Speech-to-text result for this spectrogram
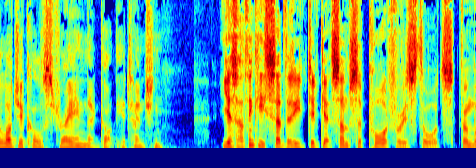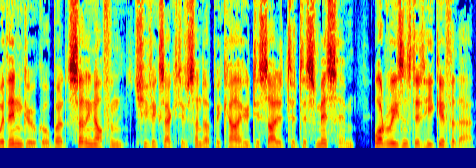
biological strain that got the attention. Yes, I think he said that he did get some support for his thoughts from within Google, but certainly not from Chief Executive Sundar Pichai, who decided to dismiss him. What reasons did he give for that?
